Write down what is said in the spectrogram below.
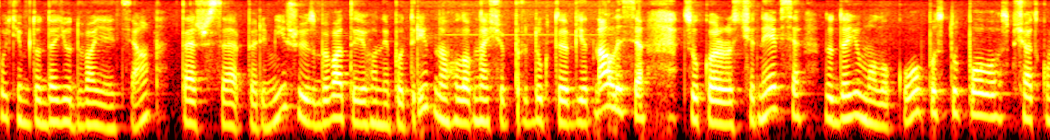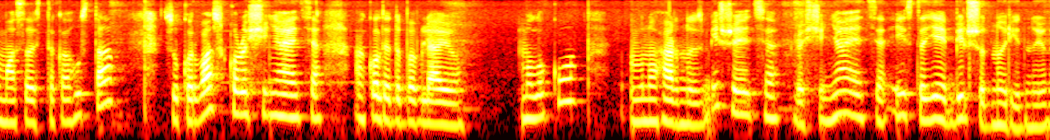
Потім додаю два яйця, теж все перемішую, збивати його не потрібно. Головне, щоб продукти об'єдналися, цукор розчинився, додаю молоко поступово. Спочатку маса ось така густа, цукор важко розчиняється, а коли додаю молоко, воно гарно змішується, розчиняється і стає більш однорідною.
